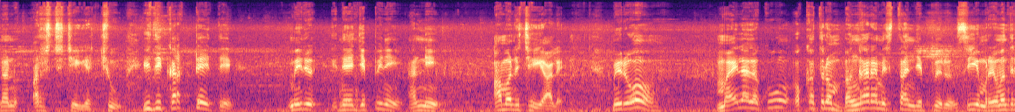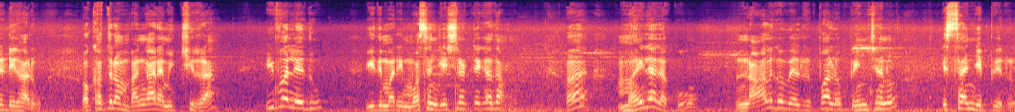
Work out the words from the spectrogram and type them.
నన్ను అరెస్ట్ చేయొచ్చు. ఇది కరెక్ట్ అయితే మీరు నేను చెప్పిన అన్నీ అమలు చేయాలి. మీరు మహిళలకు ఒక తులం బంగారం ఇస్తా అని చెప్పారు సీఎం రేవంత్ రెడ్డి గారు. ఒక తులం బంగారం ఇచ్చిర్రా? ఇవ్వలేదు. ఇది మరి మోసం చేసినట్టే కదా. మహిళలకు నాలుగు వేల రూపాయలు పెన్షన్ ఇస్తా అని చెప్పారు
